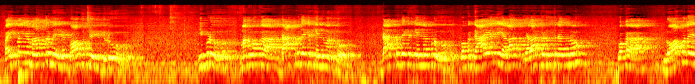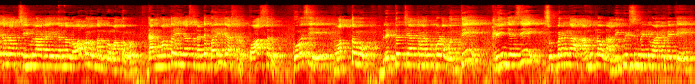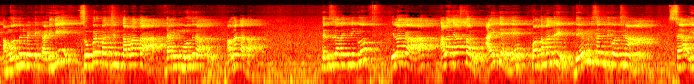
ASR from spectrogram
పై పైన మాత్రమే బాగు చేయుదురు. ఇప్పుడు మనం ఒక డాక్టర్ దగ్గరికి వెళ్ళామనుకో డాక్టర్ దగ్గరికి వెళ్ళినప్పుడు ఒక గాయాన్ని ఎలా ఎలా కడుగుతాడు అతను? ఒక లోపల ఏదైనా చీమలాగా ఏదైనా లోపల ఉందనుకో మొత్తం దాన్ని మొత్తం ఏం చేస్తాడంటే బయలు చేస్తాడు కోస్తాడు. కోసి మొత్తము బ్లడ్ వచ్చేంత వరకు కూడా ఒత్తి క్లీన్ చేసి శుభ్రంగా అందులో ఉన్న లిక్విడ్స్ని పెట్టి వాటిని పెట్టి ఆ మందుని పెట్టి కడిగి శుభ్రపరిచిన తర్వాత దానికి మందు రాస్తాడు. అవునా కదా? తెలుసు కదా ఇది నీకు ఇలాగా అలా చేస్తారు. అయితే కొంతమంది దేవుని సన్నిధికి వచ్చిన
